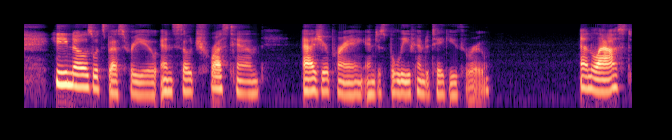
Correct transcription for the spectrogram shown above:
He knows what's best for you, and so trust Him as you're praying, and just believe Him to take you through. And last,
